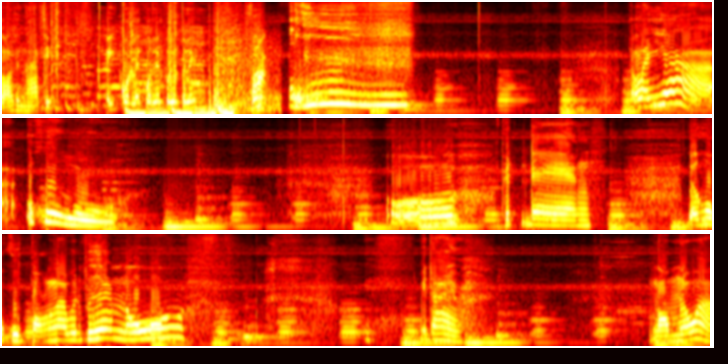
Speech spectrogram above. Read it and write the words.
รอถึงห้าสิบไอ้กดเลยกดเลยกดเลยกดเลยฟัง ไรอะ โอ้โห โอ้เพชรแดงเหลือหกคูปองอะเพื่อนๆโอ้ไม่ได้ปะงอมแล้วอะ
